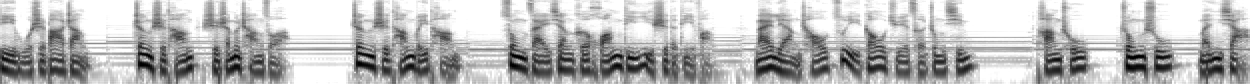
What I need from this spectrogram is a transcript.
第五十八章，正史堂是什么场所？正史堂为唐、宋宰相和皇帝议事的地方，乃两朝最高决策中心。唐初，中书、门下、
